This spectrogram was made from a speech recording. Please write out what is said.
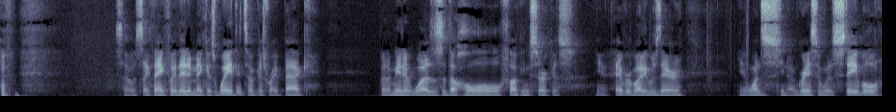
so it's like, thankfully, they didn't make us wait. They took us right back. But I mean, it was the whole fucking circus. You know, everybody was there. You know, once, you know, Grayson was stable,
